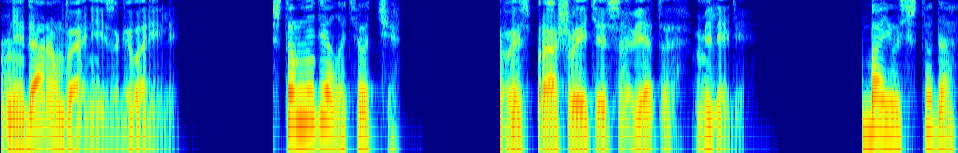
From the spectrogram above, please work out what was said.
Недаром вы о ней заговорили». «Что мне делать, отче?» «Вы спрашиваете совета, миледи?» «Боюсь, что да».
